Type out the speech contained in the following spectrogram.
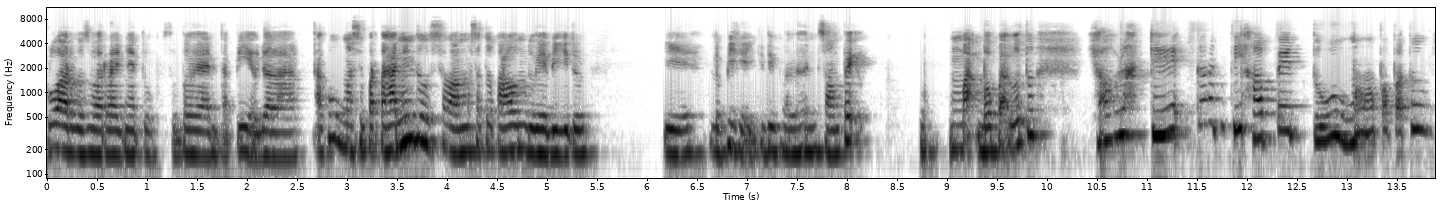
keluar tuh suaranya tuh sebenarnya tapi ya udahlah aku masih pertahanin tuh selama satu tahun tuh kayak begitu. Iya yeah, lebih kayak gitu malahan. Sampai emak bapak gue tuh ya Allah dek ganti HP tuh. Mama papa tuh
